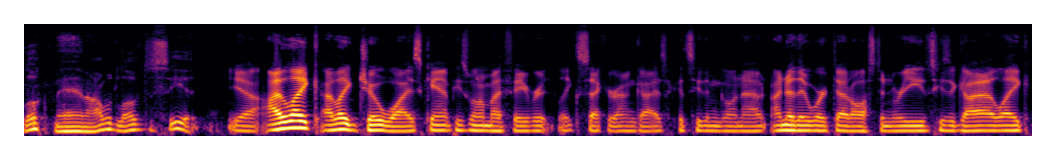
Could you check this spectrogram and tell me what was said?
Look, man, I would love to see it. Yeah, I like I like Joe Wieskamp. He's one of my favorite like second round guys. I could see them going out. I know they worked out Austin Reaves. He's a guy I like.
